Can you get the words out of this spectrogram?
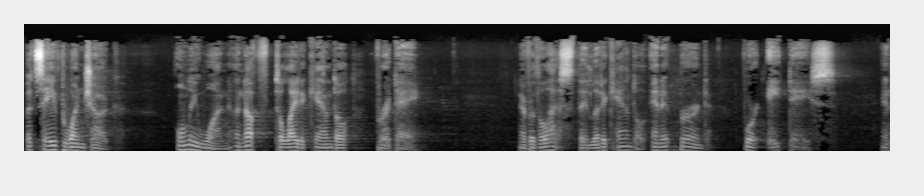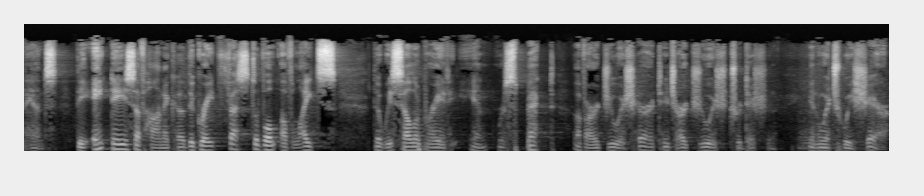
but saved one jug, only one, enough to light a candle for a day. Nevertheless, they lit a candle and it burned for eight days. And hence, the eight days of Hanukkah, the great festival of lights that we celebrate in respect of our Jewish heritage, our Jewish tradition in which we share.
